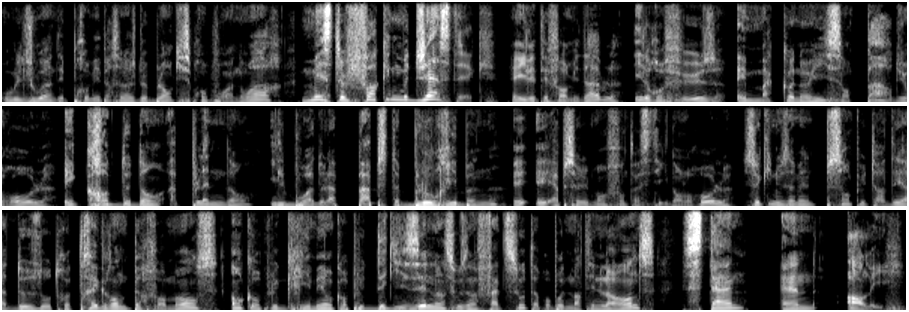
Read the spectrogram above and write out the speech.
Où il jouait un des premiers personnages de blanc qui se prend pour un noir, Mr. fucking Majestic. Et il était formidable. Il refuse et McConaughey s'empare du rôle et croque dedans à pleines dents. Il boit de la Pabst Blue Ribbon et est absolument fantastique dans le rôle, ce qui nous amène sans plus tarder à deux autres très grandes performances, encore plus grimées, encore plus déguisées, l'un sous un fat suit à propos de Martin Lawrence, Stan and Ollie.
